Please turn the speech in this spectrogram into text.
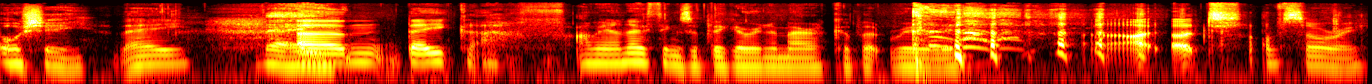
or she. they, They. um, they. I mean, I know things are bigger in America, but really, I, I, I'm sorry.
